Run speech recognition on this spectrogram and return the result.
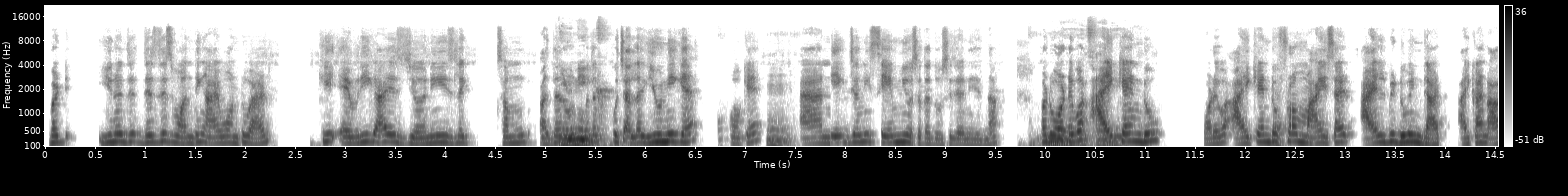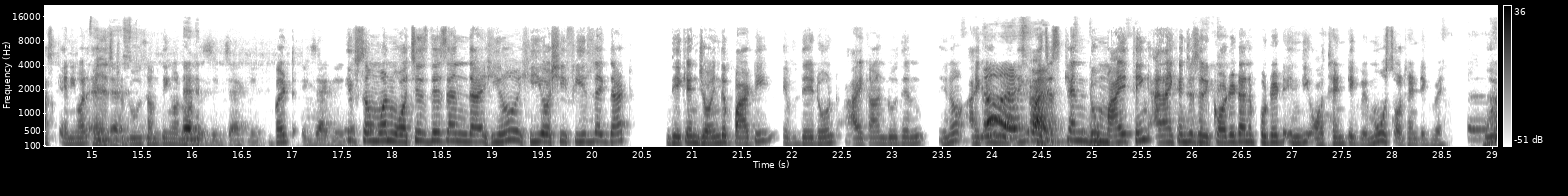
but you know th- there's this one thing i want to add कि every guy's journey is like some other Unique. मतलब कुछ अलग unique है okay hmm. And एक journey same नहीं हो सकता दूसरी जर्नी जितना but No, what ever that's I very- can do whatever i can do Yeah. from my side i'll be doing that i can't ask anyone else to Fantastic. do something or That not That is exactly. but Exactly. if that's someone watches this and uh, you know he or she feels like that they can join the party if they don't i can't do them you know i No, can't do that's anything. i fine. just can do my thing and i can just record it and put it in the authentic way most authentic way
